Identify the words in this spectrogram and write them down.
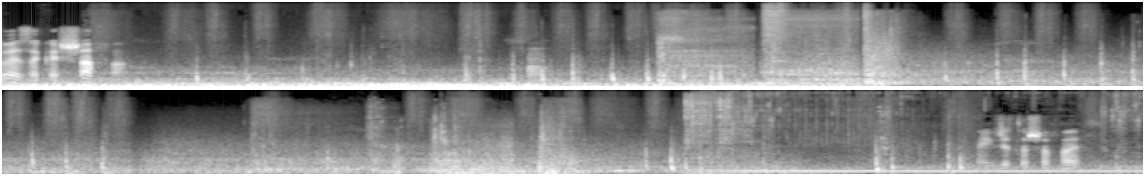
Tu jest jakaś szafa. Hmm. No gdzie ta szafa jest?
